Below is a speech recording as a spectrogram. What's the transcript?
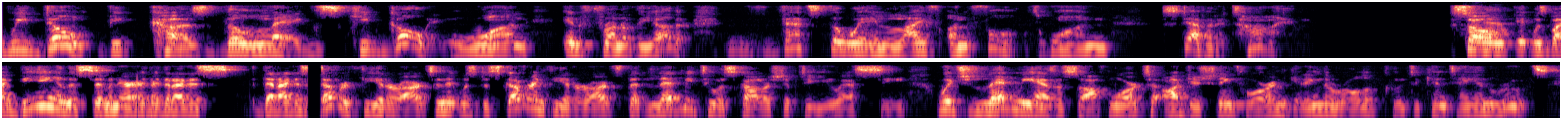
we don't because the legs keep going, one in front of the other. That's the way life unfolds, one step at a time. So yeah. it was by being in the seminary that I dis- that I discovered theater arts, and it was discovering theater arts that led me to a scholarship to USC, which led me as a sophomore to auditioning for and getting the role of Kunta Kinte in Roots.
